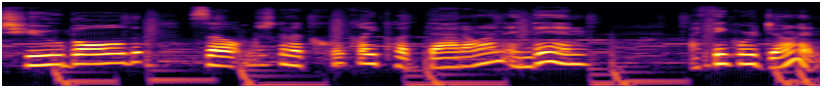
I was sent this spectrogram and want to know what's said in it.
too bold. So I'm just to quickly put that on and then I think we're done.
